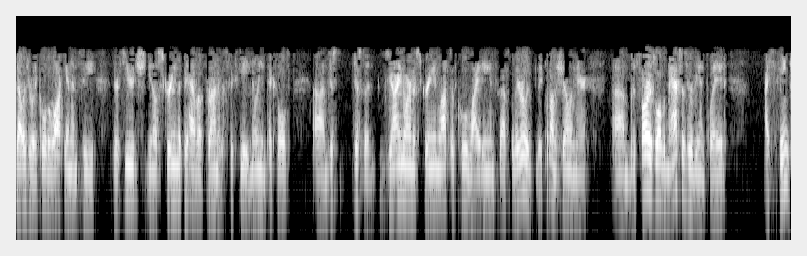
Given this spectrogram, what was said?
that was really cool to walk in and see their huge, you know, screen that they have up front. It was 68 million pixels. Um, just just a ginormous screen, lots of cool lighting and stuff. So they really they put on a show in there. Um, but as far as while the matches were being played, I think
